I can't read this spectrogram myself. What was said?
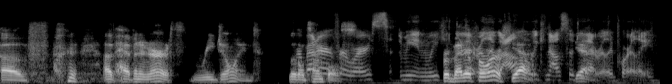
of of heaven and earth rejoined, little for better temples. For worse, I mean, we can for better for really worse, well, yeah. we can also do yeah. that really poorly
